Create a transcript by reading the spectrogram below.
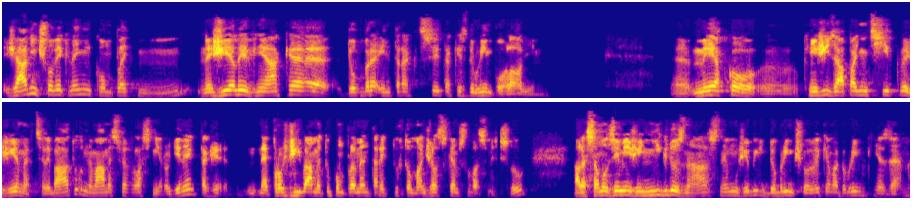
žádný člověk není kompletní, nežije-li v nějaké dobré interakci taky s druhým pohlavím. Eh, my jako kněží západní církve žijeme v celibátu, nemáme své vlastní rodiny, takže neprožíváme tu komplementaritu v tom manželském slova smyslu, ale samozřejmě, že nikdo z nás nemůže být dobrým člověkem a dobrým knězem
